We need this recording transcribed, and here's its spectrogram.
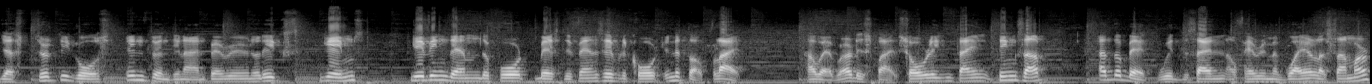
just 30 goals in 29 Premier League games, giving them the fourth best defensive record in the top flight. However, despite shoring things up at the back with the signing of Harry Maguire last summer,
